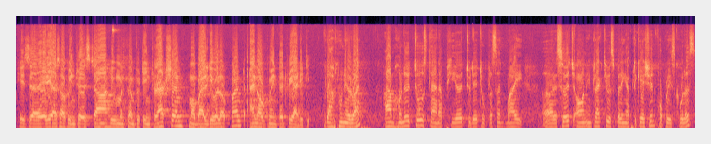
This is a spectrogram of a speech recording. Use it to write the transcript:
His uh, areas of interest are human-computer interaction, mobile development, and augmented reality. Good afternoon, everyone. I am honored to stand up here today to present my uh, research on interactive spelling application for preschoolers,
